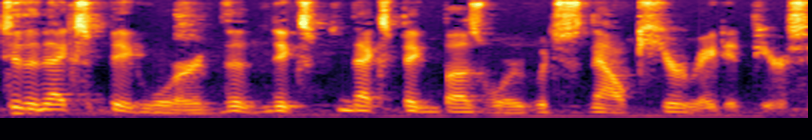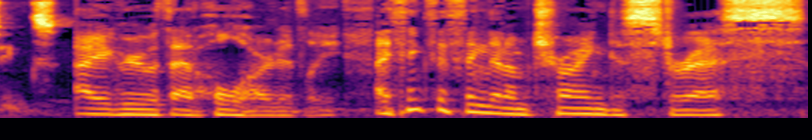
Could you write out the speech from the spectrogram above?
to the next big word, the next next big buzzword, which is now curated piercings. I agree with that wholeheartedly. I think the thing that I'm trying to stress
